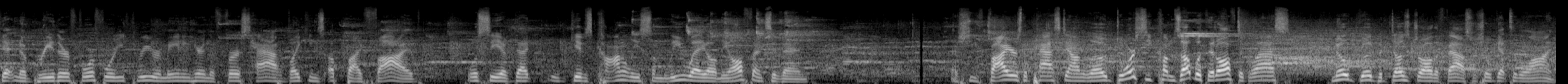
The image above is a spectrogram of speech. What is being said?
getting a breather. 4.43 remaining here in the first half. Vikings up by five. We'll see if that gives Connolly some leeway on the offensive end. As she fires the pass down low, Dorsey comes up with it off the glass. No good, but does draw the foul, so she'll get to the line.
